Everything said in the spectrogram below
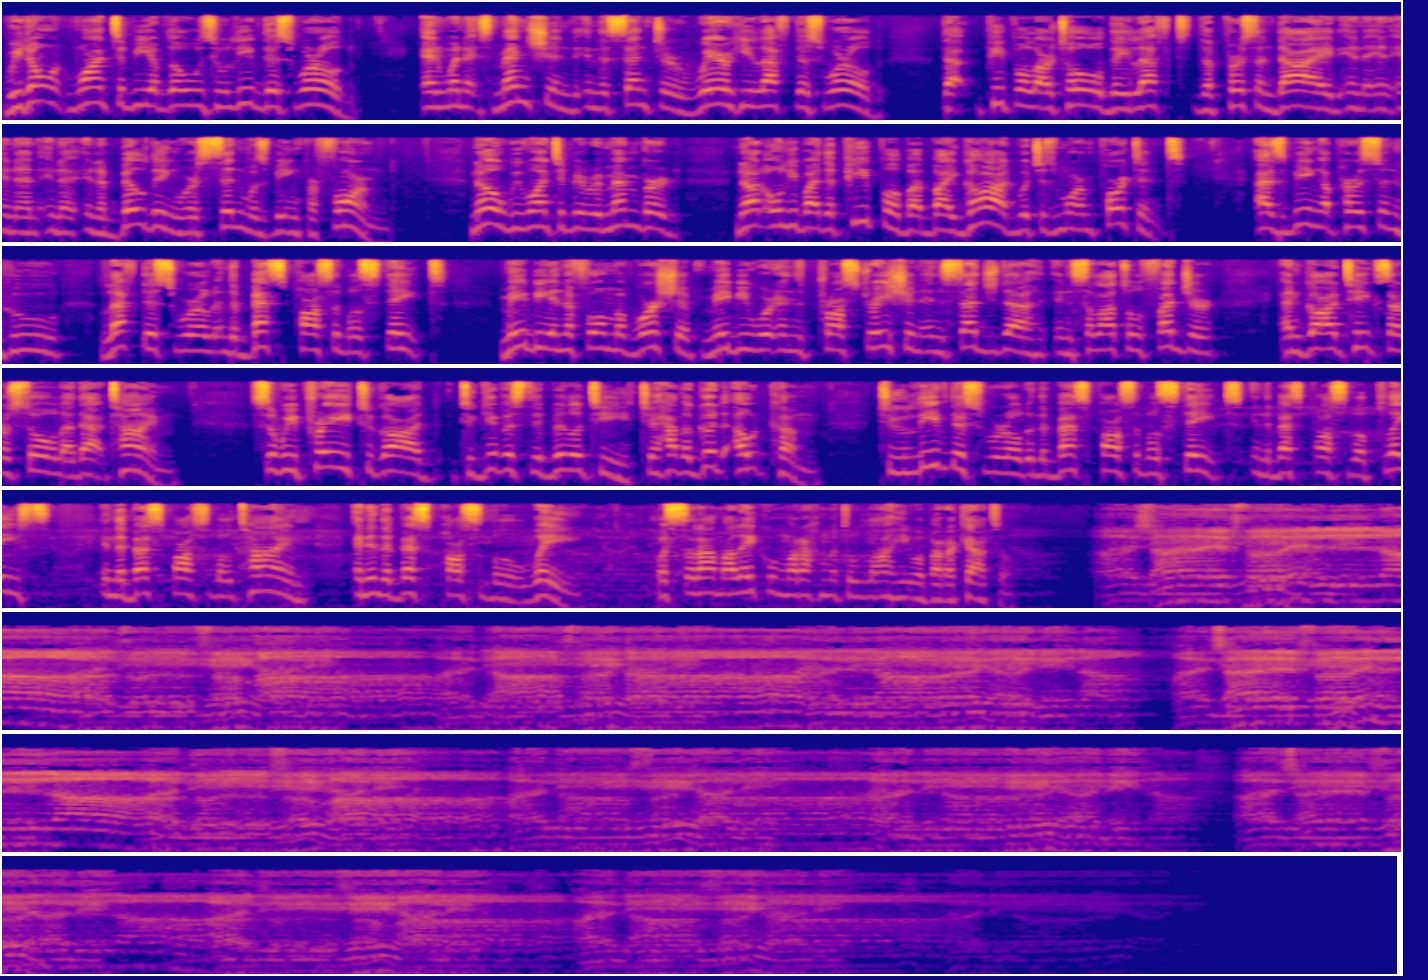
We don't want to be of those who leave this world. And when it's mentioned in the center where he left this world, that people are told they left, the person died in, in, in, a, in, a, in a building where sin was being performed. No, we want to be remembered not only by the people, but by God, which is more important, as being a person who left this world in the best possible state, maybe in the form of worship, maybe we're in prostration, in sajda, in salatul fajr, and God takes our soul at that time. So we pray to God to give us the ability to have a good outcome, to leave this world in the best possible state, in the best possible place, in the best possible time, and in the best possible way. Wassalamu alaikum wa rahmatullahi wa barakatuh. سيف إلا علی علی علی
